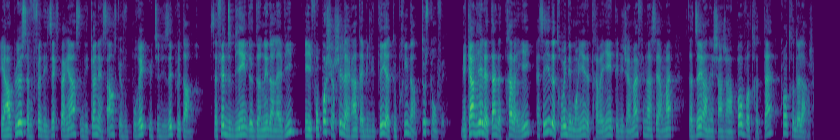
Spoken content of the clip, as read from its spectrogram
et en plus, ça vous fait des expériences et des connaissances que vous pourrez utiliser plus tard. Ça fait du bien de donner dans la vie et il ne faut pas chercher la rentabilité à tout prix dans tout ce qu'on fait. Mais quand vient le temps de travailler, essayez de trouver des moyens de travailler intelligemment financièrement, c'est-à-dire en n'échangeant pas votre temps contre de l'argent.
